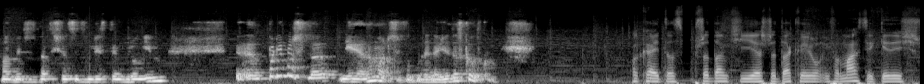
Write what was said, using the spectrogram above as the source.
ma być w 2022 e, ponieważ no, nie wiadomo, czy w ogóle dojdzie do skutku. Okej, okay, to sprzedam Ci jeszcze taką informację. Kiedyś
